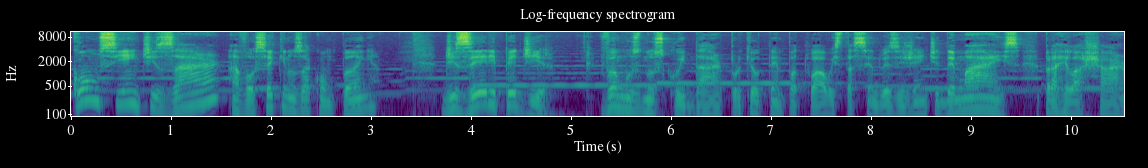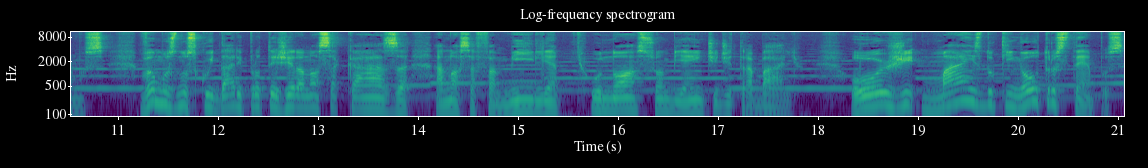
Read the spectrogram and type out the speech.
conscientizar a você que nos acompanha, dizer e pedir. Vamos nos cuidar, porque o tempo atual está sendo exigente demais para relaxarmos. Vamos nos cuidar e proteger a nossa casa, a nossa família, o nosso ambiente de trabalho. Hoje, mais do que em outros tempos,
